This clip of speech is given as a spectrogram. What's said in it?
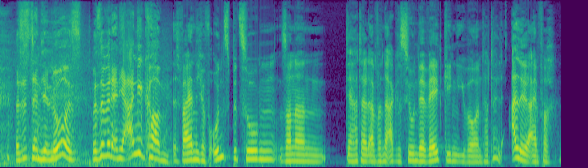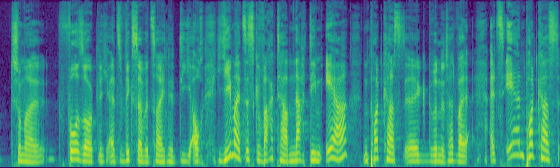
Was ist denn hier los? Wo sind wir denn hier angekommen? es war ja nicht auf uns bezogen, sondern der hat halt einfach eine Aggression der Welt gegenüber und hat halt alle einfach schon mal vorsorglich als Wichser bezeichnet, die auch jemals es gewagt haben, nachdem er einen Podcast äh, gegründet hat, weil als er einen Podcast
